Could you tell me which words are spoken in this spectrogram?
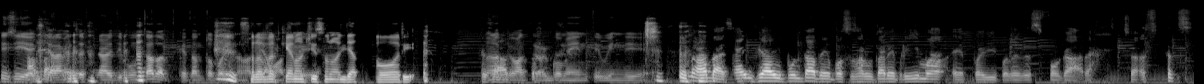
Sì, sì, è Vabbè. chiaramente il finale di puntata perché tanto poi non solo perché non altri- ci sono gli attori. non Esatto. abbiamo altri argomenti, quindi... No, vabbè, se è in finale di puntata io posso salutare prima e poi vi potete sfogare. Cioè, senso-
